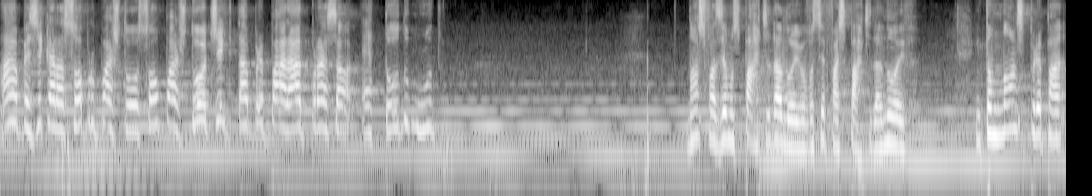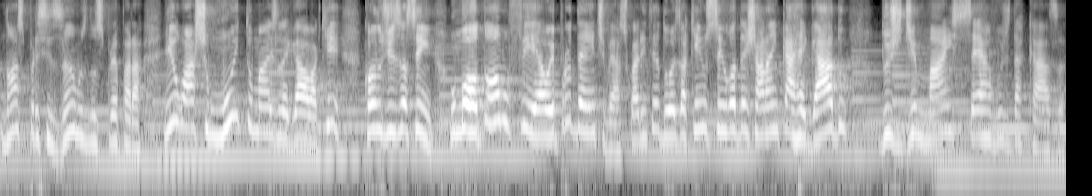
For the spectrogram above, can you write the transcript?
Ah, eu pensei que era só para o pastor. Só o pastor tinha que estar preparado para essa. É todo mundo. Nós fazemos parte da noiva. Você faz parte da noiva. Então nós, nós precisamos nos preparar. E eu acho muito mais legal aqui quando diz assim: o mordomo fiel e prudente, verso 42, a quem o Senhor deixará encarregado dos demais servos da casa.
